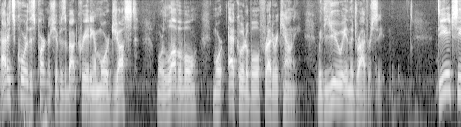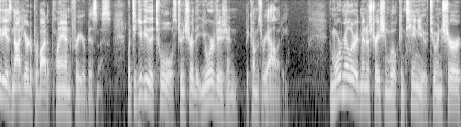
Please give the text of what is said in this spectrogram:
At its core, this partnership is about creating a more just, more lovable, more equitable Frederick County, with you in the driver's seat. DHCD is not here to provide a plan for your business, but to give you the tools to ensure that your vision becomes reality. The Moore Miller administration will continue to ensure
